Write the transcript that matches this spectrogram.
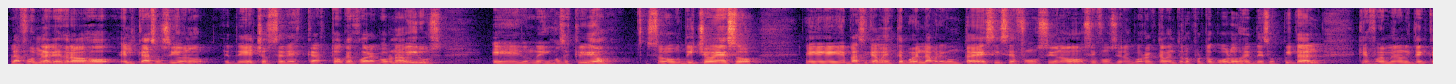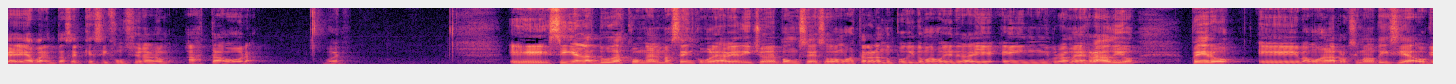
la forma en que se trabajó el caso, sí o no. De hecho, se descartó que fuera coronavirus, eh, donde mismo se escribió. So, dicho eso, eh, básicamente, pues la pregunta es si se funcionó, si funcionó correctamente los protocolos de ese hospital, que fue Menonita en Calle, aparenta ser que sí funcionaron hasta ahora. Bueno. Eh, siguen las dudas con Almacén, como les había dicho de Ponce, eso vamos a estar hablando un poquito más hoy en detalle en mi programa de radio, pero eh, vamos a la próxima noticia. Ok,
